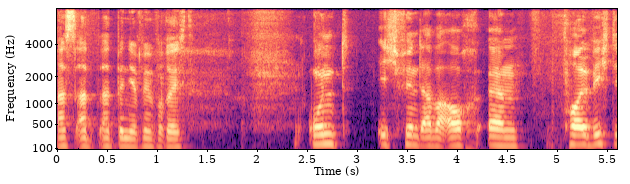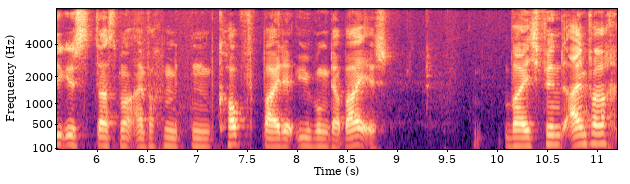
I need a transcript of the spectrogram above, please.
Hast, hat, hat Benny auf jeden Fall recht. Und ich finde aber auch ähm, voll wichtig ist, dass man einfach mit dem Kopf bei der Übung dabei ist. Weil ich finde einfach,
